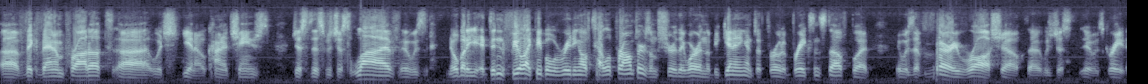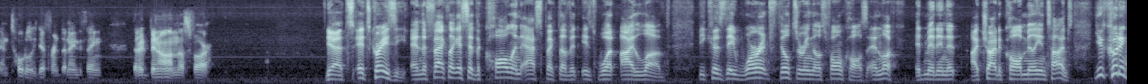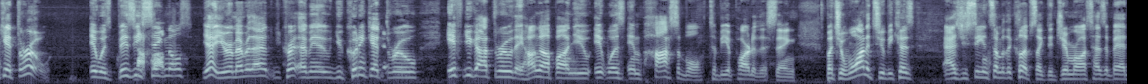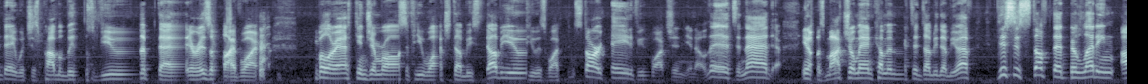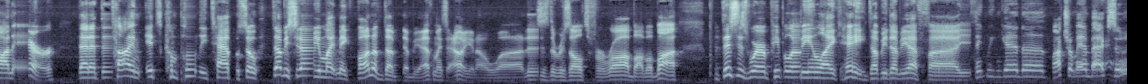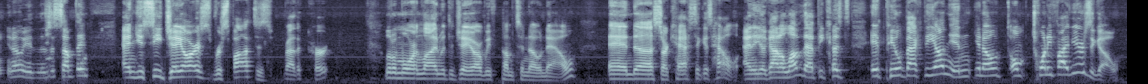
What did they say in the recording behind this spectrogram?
uh, Vic Venom product, uh, which you know kind of changed. Just this was just live. It was nobody. It didn't feel like people were reading off teleprompters. I'm sure they were in the beginning and to throw to breaks and stuff, but it was a very raw show. That was just it was great and totally different than anything that had been on thus far. Yeah, it's it's crazy. And the fact, like I said, the call in aspect of it is what I loved because they weren't filtering those phone calls. And look, admitting it, I tried to call a million times. You couldn't get through. It was busy Not signals. Up. Yeah, you remember that? I mean, you couldn't get yeah. through. If you got through, they hung up on you. It was impossible to be a part of this thing, but you wanted to because, as you see in some of the clips, like the Jim Ross has a bad day, which is probably the view clip that there is a live wire people are asking Jim Ross if he watched WCW, if he was watching Starcade, if he was watching, you know, this and that. You know, was Macho Man coming back to WWF? This is stuff that they're letting on air that at the time it's completely taboo. So WCW might make fun of WWF, might say, "Oh, you know, uh, this is the results for Raw, blah blah blah." But this is where people are being like, "Hey, WWF, uh, you think we can get uh, Macho Man back soon? You know, is this something?" And you see JR's response is rather curt, little more in line with the JR we've come to know now, and uh, sarcastic as hell. And you gotta love that because it peeled back the onion, you know, 25 years ago.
